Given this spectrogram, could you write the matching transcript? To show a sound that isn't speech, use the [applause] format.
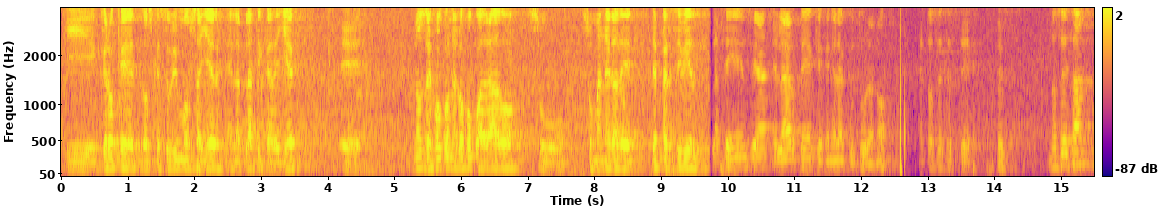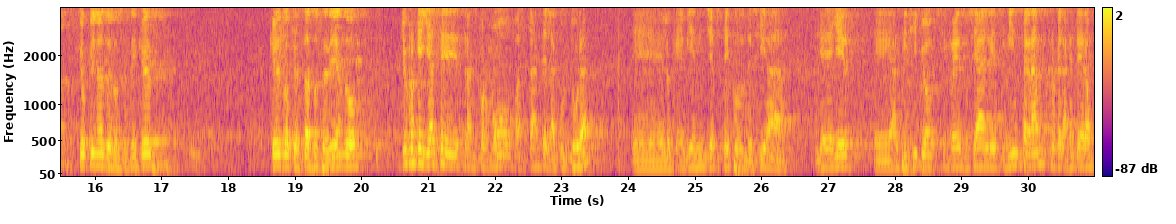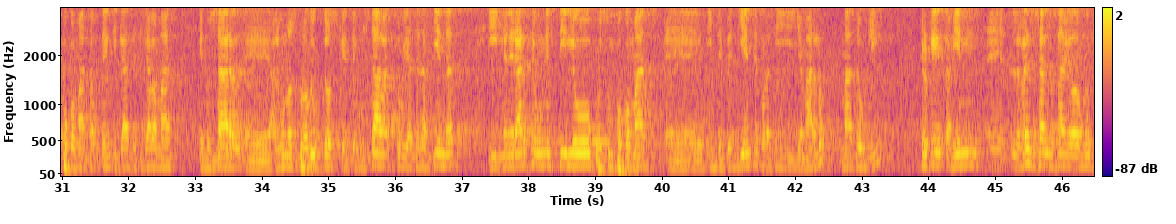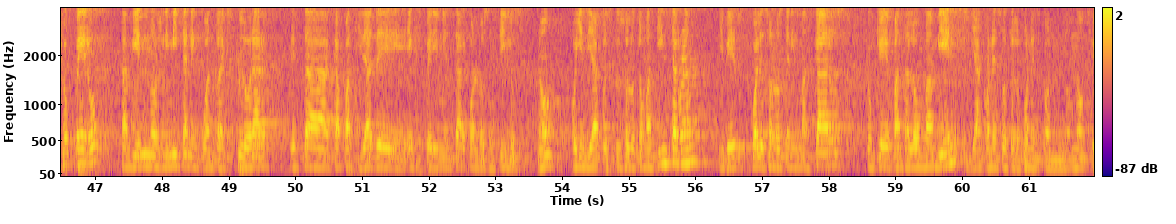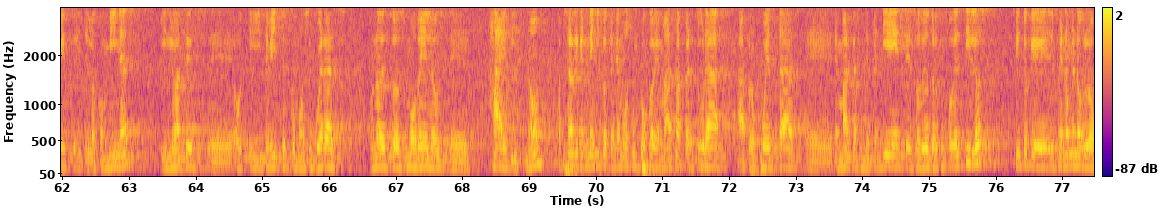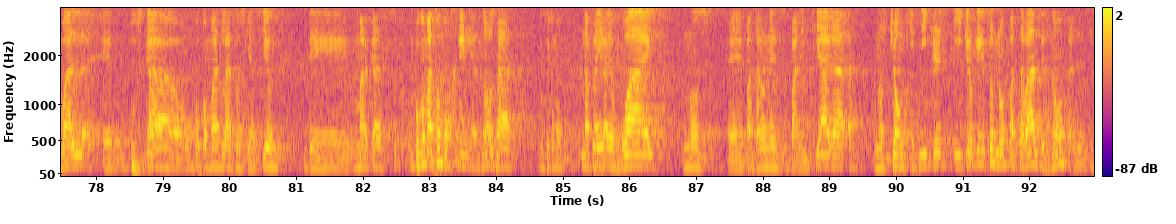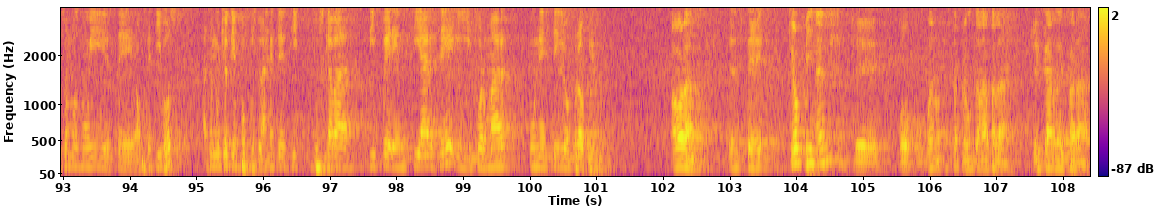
y creo que los que estuvimos ayer en la plática de Jeff eh, nos dejó con el ojo cuadrado su, su manera de, de, percibir la ciencia, el arte que genera cultura, ¿no? Entonces, este, pues, no sé, Sam, ¿qué opinas de los sneakers? ¿Qué es lo que está sucediendo? Yo creo que ya se transformó bastante la cultura. Eh, lo que bien Jeff Staples decía el día de ayer, eh, al principio sin redes sociales, sin Instagram, creo que la gente era un poco más auténtica, se fijaba más en usar eh, algunos productos que te gustaban, que tú en las tiendas y generarse un estilo pues un poco más eh, independiente, por así llamarlo, más OG. Creo que también las redes sociales nos han ayudado mucho, pero también nos limitan en cuanto a explorar esta capacidad de experimentar con los estilos, ¿no? Hoy en día pues tú solo tomas Instagram y ves cuáles son los tenis más caros, con qué pantalón van bien y ya con eso te lo pones con un outfit y te lo combinas y lo haces eh, y te vistes como si fueras uno de estos modelos de Hypebeast, ¿no? A pesar de que en México tenemos un poco de más apertura a propuestas eh, de marcas independientes o de otro tipo de estilos, siento que el fenómeno global eh, busca un poco más la asociación de marcas un poco más homogéneas, ¿no? O sea, no sé, como una playera de white unos eh, pantalones Balenciaga, unos chunky sneakers, y creo que eso no pasaba antes, ¿no? Eh, si somos muy este, objetivos, hace mucho tiempo pues la gente sí buscaba diferenciarse y formar un estilo propio. Ahora, este, ¿qué opinan? Eh, o, bueno, esta pregunta va para Ricardo y para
